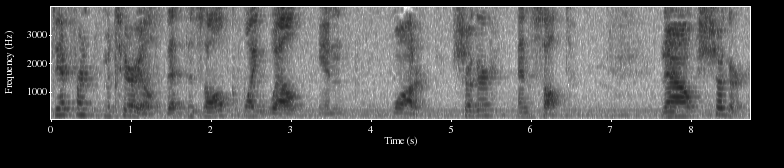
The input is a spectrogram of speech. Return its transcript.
different materials that dissolve quite well in water, sugar and salt. Now, sugar,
